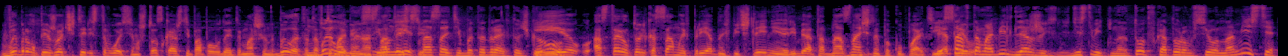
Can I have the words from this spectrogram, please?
Выбрал Peugeot 408. Что скажете по поводу этой машины? Был этот Был у автомобиль у нас, нас и на он есть на сайте btdrive.ru. И оставил только самые приятные впечатления. Ребят, однозначно покупайте. Это Если автомобиль для жизни, действительно, тот, в котором все на месте.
